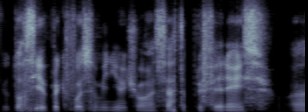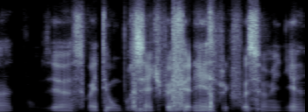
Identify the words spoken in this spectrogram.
eu torcia para que fosse um menino, tinha uma certa preferência, vamos dizer, 51% de preferência para que fosse um menino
